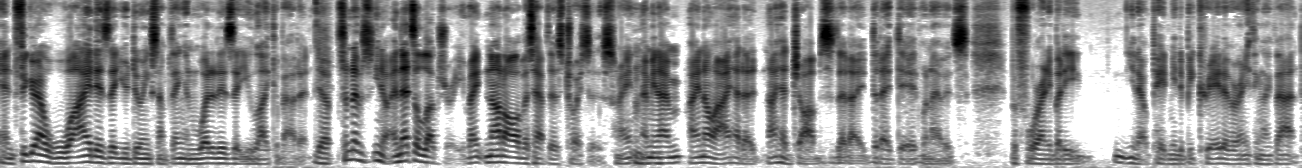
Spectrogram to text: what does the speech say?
and figure out why it is that you're doing something and what it is that you like about it. Yep. Sometimes, you know, and that's a luxury, right? Not all of us have those choices, right? I mean, I'm, I know I had a, I had jobs that I that I did when I was before anybody, you know, paid me to be creative or anything like that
